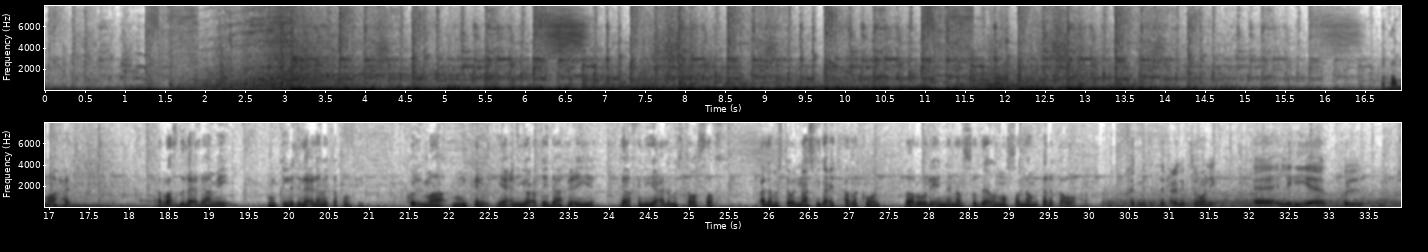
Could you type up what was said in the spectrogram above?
رقم واحد الرصد الإعلامي ممكن اللجنة الإعلامية تقوم فيه كل ما ممكن يعني يعطي دافعية داخلية على مستوى الصف على مستوى الناس اللي قاعد يتحركون ضروري إن نرصده ونوصل لهم بطريقة أو أخرى. خدمة الدفع الإلكتروني آه، اللي هي كل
